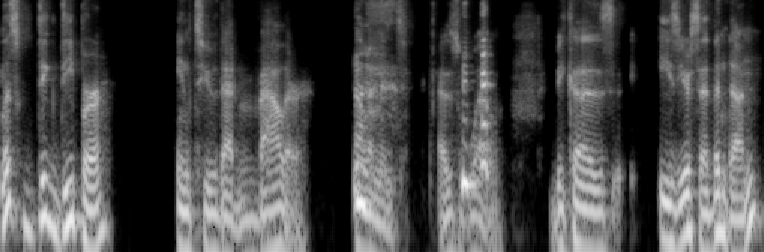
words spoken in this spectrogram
Let's dig deeper into that valor element as well, because easier said than done.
